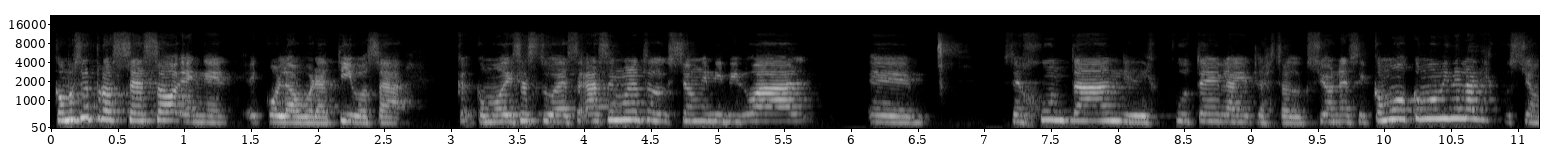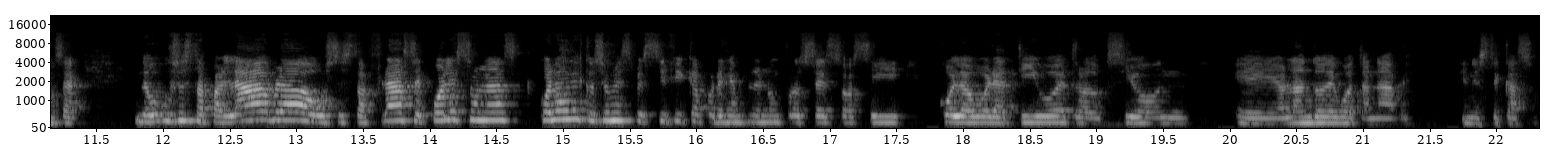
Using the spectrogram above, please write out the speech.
¿Cómo es el proceso en el, colaborativo? O sea, como dices tú, hacen una traducción individual. Eh, se juntan y discuten las traducciones y cómo, cómo viene la discusión. O sea, ¿no uso esta palabra o uso esta frase? ¿Cuáles son las, ¿Cuál es la discusión específica, por ejemplo, en un proceso así colaborativo de traducción, eh, hablando de Watanabe, en este caso?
